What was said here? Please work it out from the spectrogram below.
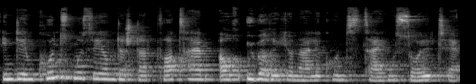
in dem Kunstmuseum der Stadt Pforzheim auch überregionale Kunst zeigen sollte.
